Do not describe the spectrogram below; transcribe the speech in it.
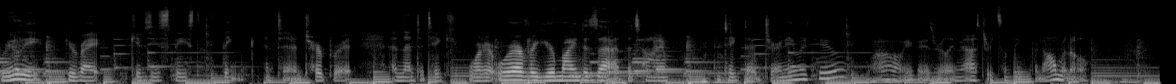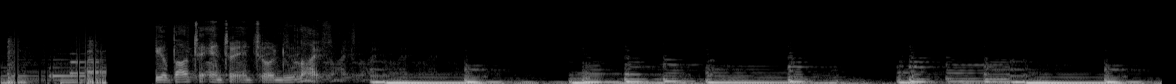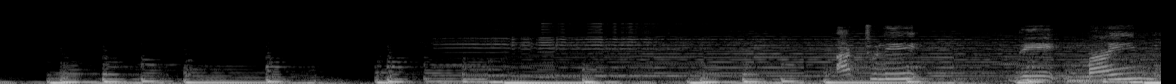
really, you're right, gives you space to think and to interpret, and then to take where- wherever your mind is at at the time, to mm-hmm. take that journey with you. Wow, you guys really mastered something phenomenal. You're about to enter into a new life. Actually, the mind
